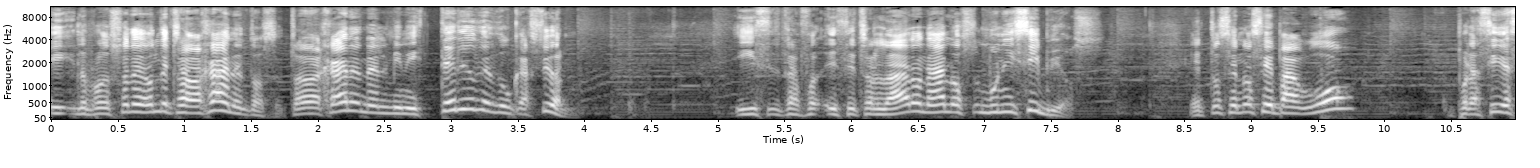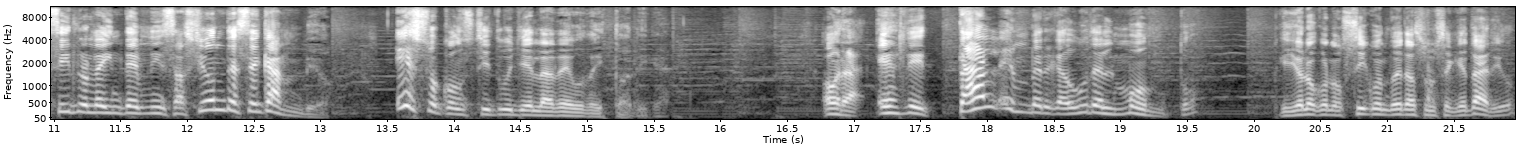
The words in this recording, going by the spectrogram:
¿y los profesores de dónde trabajaban entonces? Trabajaban en el Ministerio de Educación y se, y se trasladaron a los municipios. Entonces no se pagó, por así decirlo, la indemnización de ese cambio. Eso constituye la deuda histórica. Ahora, es de tal envergadura el monto, que yo lo conocí cuando era subsecretario,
